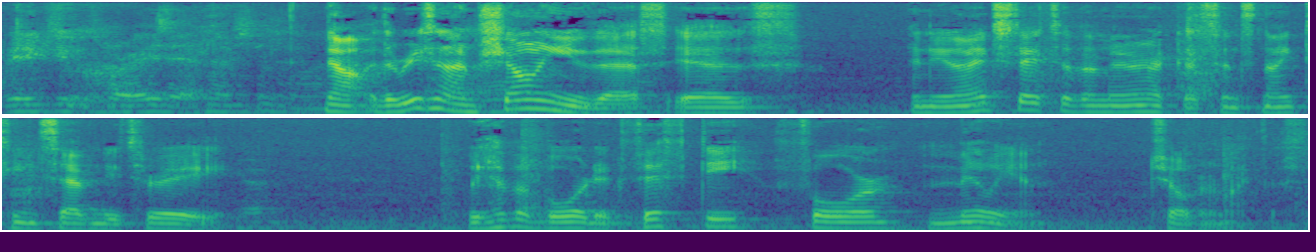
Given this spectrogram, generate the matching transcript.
Very cute. huh? Crazy. I've never seen one. Now, the reason I'm showing you this is in the United States of America since 1973, we have aborted 54 million children like this.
